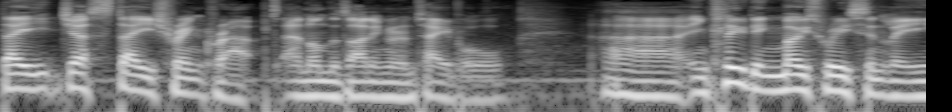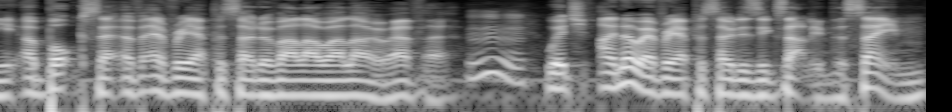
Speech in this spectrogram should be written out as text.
they just stay shrink wrapped and on the dining room table. Uh, including most recently a box set of every episode of Hello ever, Hmm. which I know every episode is exactly the same,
